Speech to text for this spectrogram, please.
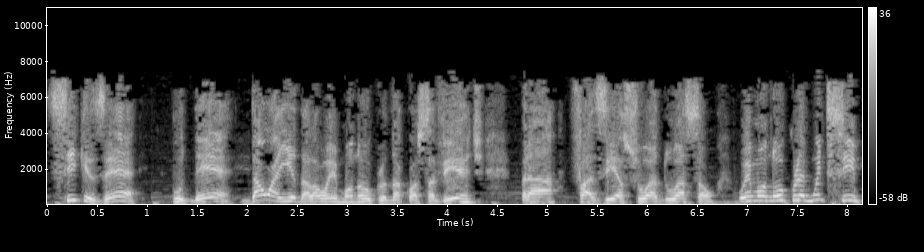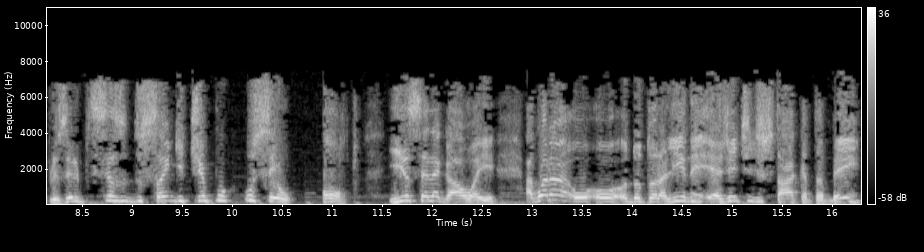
Se quiser, puder, dá uma ida lá ao hemonúcleo da Costa Verde para fazer a sua doação. O hemonúcleo é muito simples, ele precisa do sangue tipo o seu, ponto. E isso é legal aí. Agora, o, o, doutora Aline, a gente destaca também,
